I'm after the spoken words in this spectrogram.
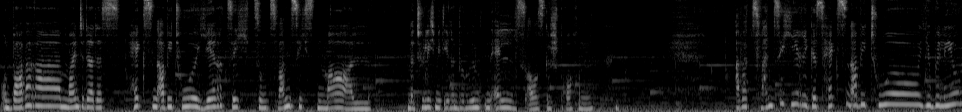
Und Barbara meinte da, das Hexenabitur jährt sich zum 20. Mal. Natürlich mit ihren berühmten Ls ausgesprochen. Aber 20-jähriges Hexenabitur-Jubiläum?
